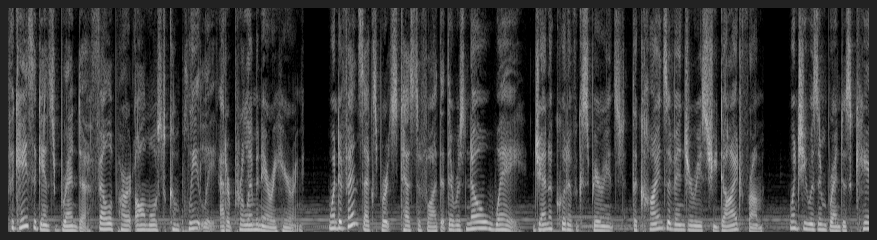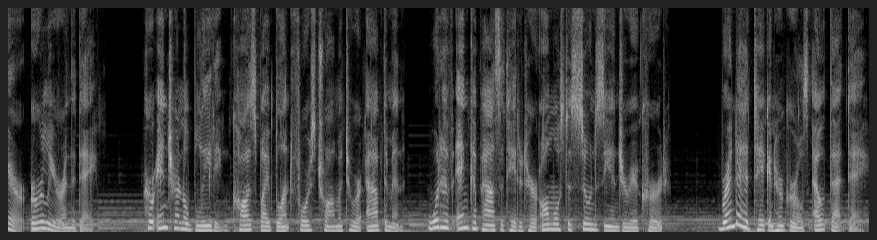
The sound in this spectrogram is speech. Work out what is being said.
The case against Brenda fell apart almost completely at a preliminary hearing when defense experts testified that there was no way Jenna could have experienced the kinds of injuries she died from when she was in Brenda's care earlier in the day. Her internal bleeding, caused by blunt force trauma to her abdomen, would have incapacitated her almost as soon as the injury occurred. Brenda had taken her girls out that day,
